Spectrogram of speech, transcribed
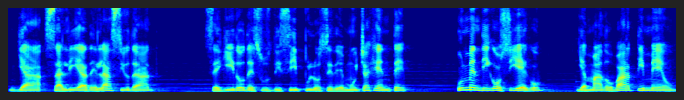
ya salía de la ciudad, seguido de sus discípulos y de mucha gente, un mendigo ciego llamado Bartimeo,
